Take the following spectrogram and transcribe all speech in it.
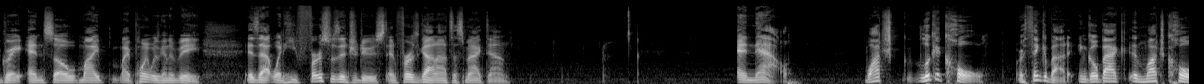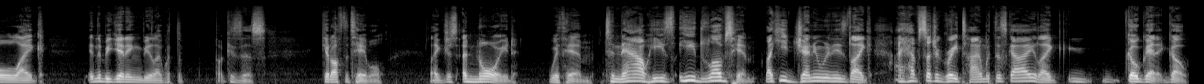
great. And so my my point was going to be is that when he first was introduced and first got onto SmackDown, and now watch look at Cole or think about it and go back and watch Cole like in the beginning be like what the fuck is this? Get off the table. Like just annoyed with him to now he's he loves him. Like he genuinely is like I have such a great time with this guy. Like go get it. Go.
